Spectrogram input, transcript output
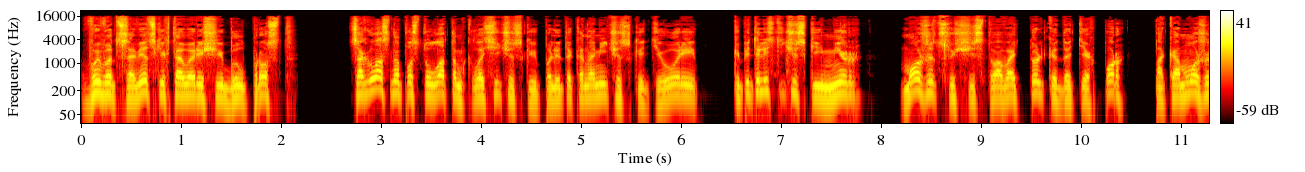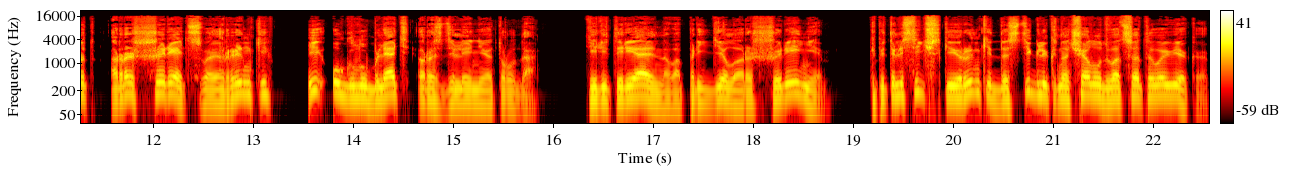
Вывод советских товарищей был прост. Согласно постулатам классической политэкономической теории, капиталистический мир может существовать только до тех пор, пока может расширять свои рынки и углублять разделение труда. Территориального предела расширения Капиталистические рынки достигли к началу XX века,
